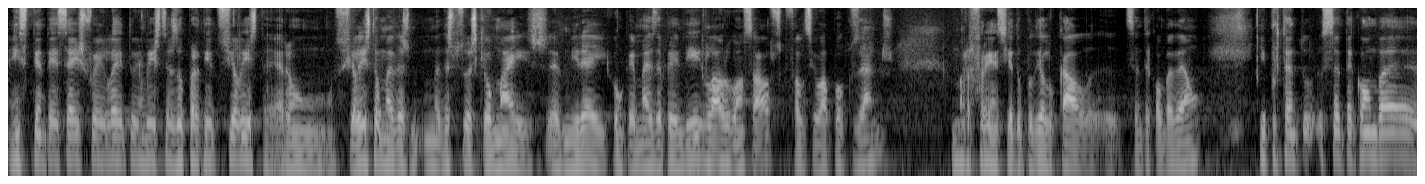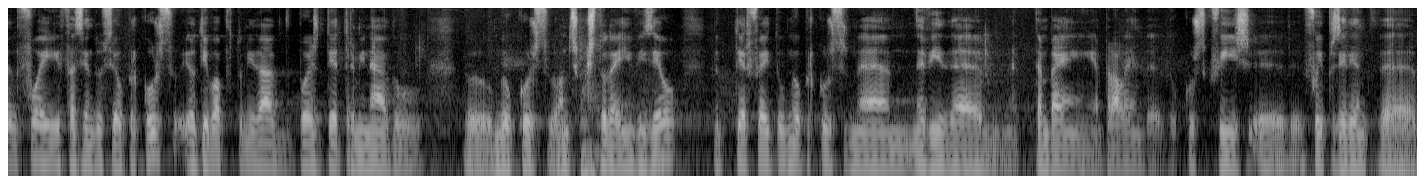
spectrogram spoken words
em 76 foi eleito em listas do Partido Socialista. Era um socialista, uma das, uma das pessoas que eu mais admirei e com quem mais aprendi, Lauro Gonçalves, que faleceu há poucos anos, uma referência do poder local eh, de Santa Combadão. E, portanto, Santa Comba foi fazendo o seu percurso. Eu tive a oportunidade, depois de ter terminado o, meu curso, onde estudei em Viseu, ter feito o meu percurso na, na vida também, para além de, do curso que fiz, eh, fui presidente da,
